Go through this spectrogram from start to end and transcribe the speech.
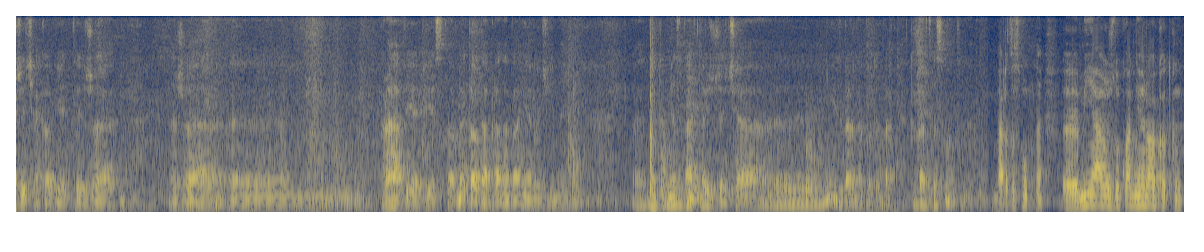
życia kobiety, że, że e, prawie jest to metoda planowania rodziny. Natomiast wartość życia e, nie jest brana pod uwagę. To bardzo smutne. Bardzo smutne. Y, Mija już dokładnie rok, odkąd,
